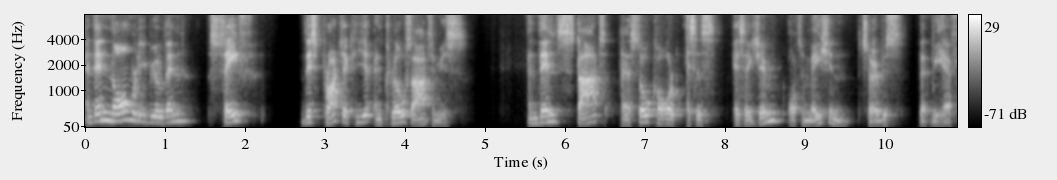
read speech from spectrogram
And then normally we will then save this project here and close Artemis, and then start a so-called SHM automation service that we have.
